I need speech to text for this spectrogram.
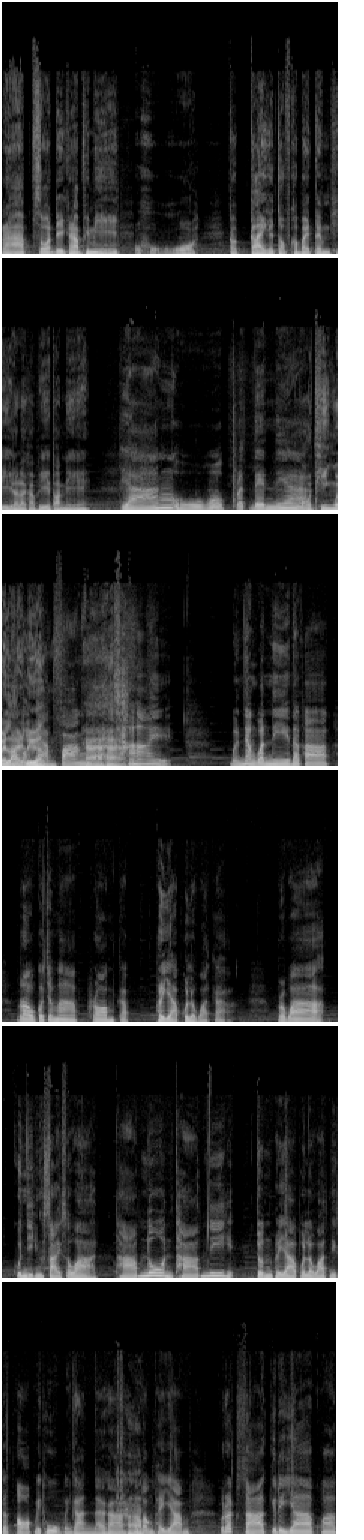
ครับ สวัสดีครับพี่หมี โอ้โห ก็ใกล้จะจบเข้าไปเต็มทีแล้วแหละครับพี่ตอนนี้ ยังโอ้โหประเด็นเนี่ยโอ้ทิ้งไว้หลายเรื่องต้แอบฟังอ่าใช่ เหมือนอย่างวันนี้นะคะ เราก็จะมาพร้อมกับพระยาพลวัตค่ะ เพราะว่าคุณหญิงสายสวัสดถามโน่นถามนี่จนพระยาพลวัตนี่ก็ตอบไม่ถูกเหมือนกันนะคะครับก็ต้องพยายามรักษากิริยาความ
